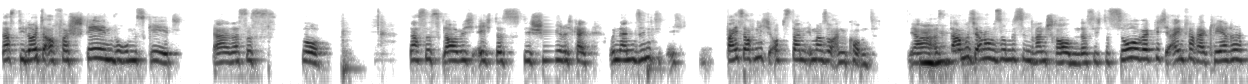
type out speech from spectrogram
dass die Leute auch verstehen, worum es geht. Ja, das ist so das ist, glaube ich, echt das, die Schwierigkeit. Und dann sind, ich weiß auch nicht, ob es dann immer so ankommt. Ja, mhm. also da muss ich auch noch so ein bisschen dran schrauben, dass ich das so wirklich einfach erkläre,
